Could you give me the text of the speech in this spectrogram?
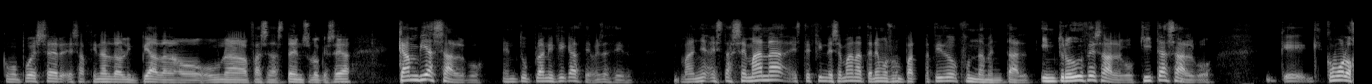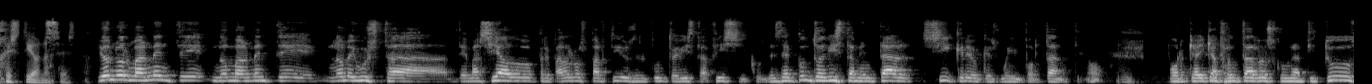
como puede ser esa final de la Olimpiada o una fase de ascenso, lo que sea, ¿cambias algo en tu planificación? Es decir, mañana, esta semana, este fin de semana tenemos un partido fundamental. ¿Introduces algo? ¿Quitas algo? ¿Cómo lo gestionas esto? Yo normalmente, normalmente no me gusta demasiado preparar los partidos desde el punto de vista físico. Desde el punto de vista mental sí creo que es muy importante, ¿no? Mm. Porque hay que afrontarlos con una actitud,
